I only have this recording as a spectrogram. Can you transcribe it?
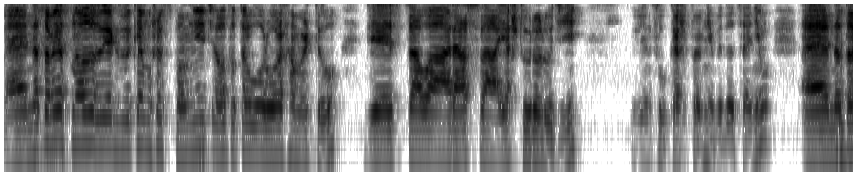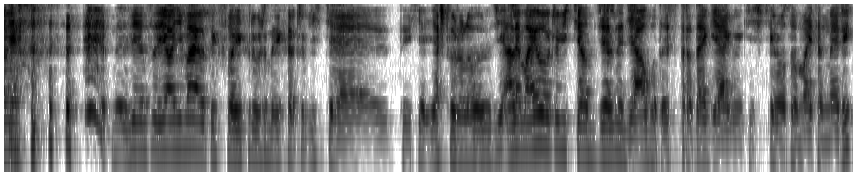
E, natomiast, no, jak zwykle muszę wspomnieć o Total War Warhammer 2, gdzie jest cała rasa jaszczuro ludzi, więc Łukasz pewnie by docenił. E, natomiast, więc i oni mają tych swoich różnych, oczywiście, tych jaszczuro ludzi, ale mają oczywiście oddzielny dział, bo to jest strategia, jak jakiś Heroes of Might and Magic,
